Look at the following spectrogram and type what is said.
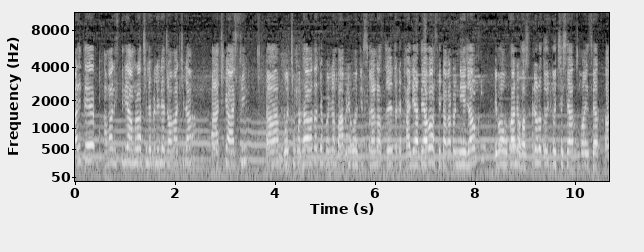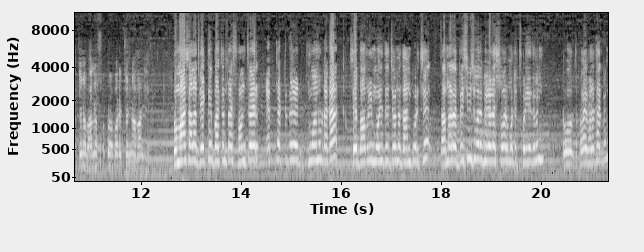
বাড়িতে আমার স্ত্রী, আমরা ছেলেপেলে নিয়ে জমা ছিলাম আজকে আসছি। তা বলছে কোথাও হচ্ছে বললাম, বাবরি মসজিদ সিলান আসছে তাকে খালি হাতে যাবা সেই টাকাটা নিয়ে যাও এবং ওখানে হসপিটালও তৈরি করছে স্যার হুমায়ুন স্যার তার জন্য ভালো সুখবরের জন্য আমার নিয়ে তো মাশাআল্লাহ দেখতে পাচ্ছেন তার সঞ্চয়ের একটু একটু করে জমানো টাকা সে বাবরি মসজিদের জন্য দান করছে। তো আপনারা বেশি বেশি করে ভিডিওটা সবার মধ্যে ছড়িয়ে দেবেন। তো সবাই ভালো থাকবেন।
